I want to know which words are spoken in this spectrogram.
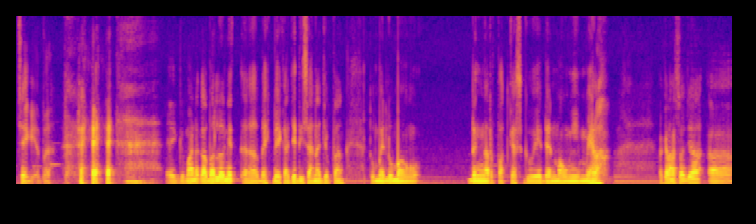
Cek gitu eh gimana kabar lu nih uh, baik-baik aja di sana Jepang. Tumben lu mau dengar podcast gue dan mau email oke langsung aja uh,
